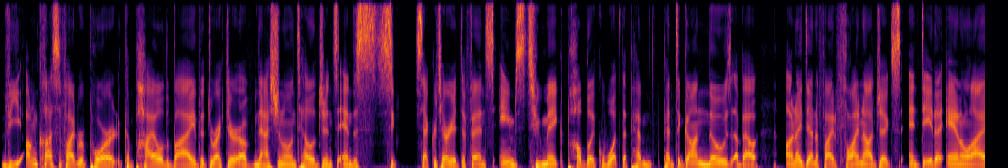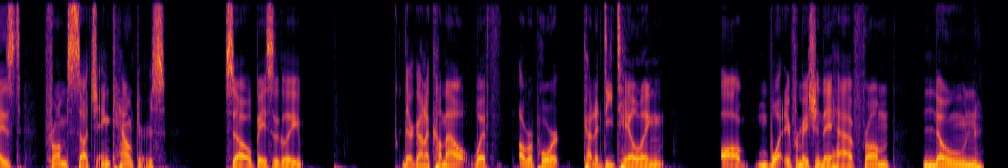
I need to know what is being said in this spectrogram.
The unclassified report compiled by the Director of National Intelligence and the Se- Secretary of Defense aims to make public what the Pen- Pentagon knows about unidentified flying objects and data analyzed from such encounters. So basically, they're going to come out with a report kind of detailing uh, what information they have from known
